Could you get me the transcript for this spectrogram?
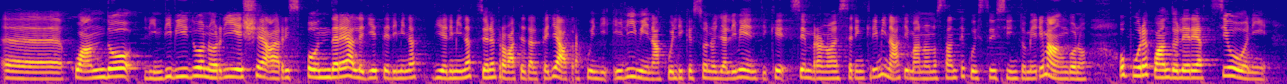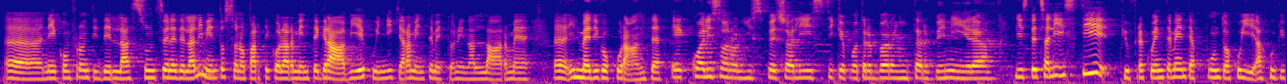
eh, quando l'individuo non riesce a rispondere alle diete elimina- di eliminazione provate dal pediatra, quindi elimina quelli che sono gli alimenti che sembrano essere incriminati, ma nonostante questo i sintomi rimangono, oppure quando le reazioni eh, nei confronti dell'assunzione dell'alimento sono particolarmente gravi e quindi chiaramente mettono in allarme eh, il medico curante. E quali sono gli specialisti che potrebbero intervenire? Gli specialisti più frequentemente appunto a cui, a cui, più,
